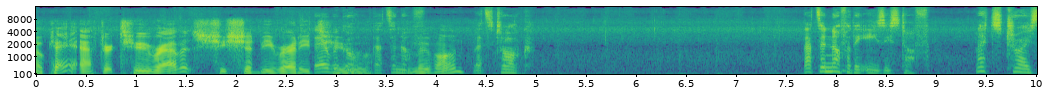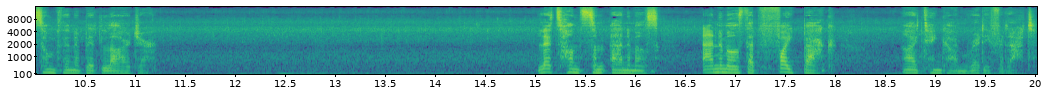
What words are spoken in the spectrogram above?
Okay, after two rabbits, she should be ready There to we go. That's enough. move on. Let's talk. That's enough of the easy stuff. Let's try something a bit larger. Let's hunt some animals. Animals that fight back. I think I'm ready for that.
